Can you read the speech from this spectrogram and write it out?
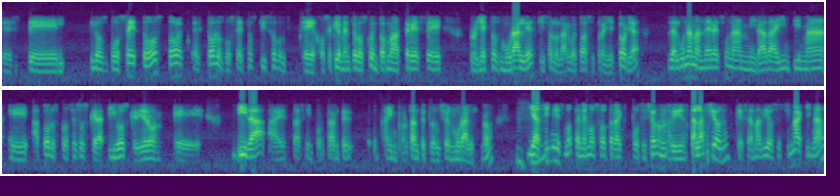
este, los bocetos, eh, todos los bocetos que hizo eh, José Clemente Orozco en torno a 13 proyectos murales que hizo a lo largo de toda su trayectoria, de alguna manera es una mirada íntima eh, a todos los procesos creativos que dieron eh, vida a estas importantes a importante producción mural, ¿no? Y asimismo tenemos otra exposición, una instalación que se llama Dioses y Máquinas,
